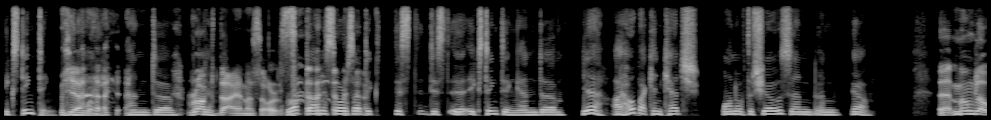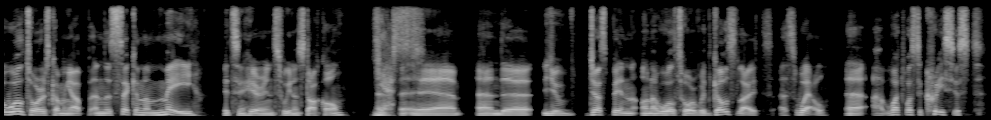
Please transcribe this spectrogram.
extincting in Yeah. a way, and uh, Rock yeah. dinosaurs. rock dinosaurs are dis- dis- dis- uh, extincting, and um, yeah, I hope I can catch one of the shows, and and yeah, Uh, Moonglow World Tour is coming up, and the second of May, it's here in Sweden, Stockholm. yes, Uh, and uh, you've just been on a world tour with Ghostlight as well. Uh, uh, what was the craziest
